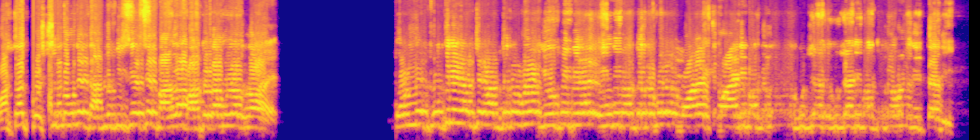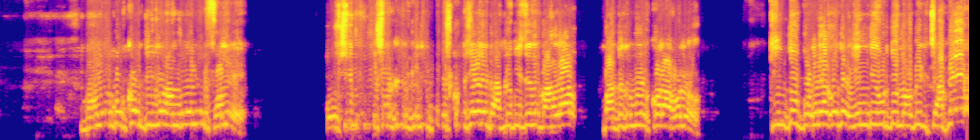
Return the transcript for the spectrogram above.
অর্থাৎ পশ্চিমবঙ্গে ডাব্লিউবিসিএস এ বাংলা বাধ্যতামূলক নয়। অন্য প্রতিটি রাজ্যে বাধ্যতামূলক ইউপি বিহার, হিন্দি বাধ্যতামূলক, মহারাষ্ট্র, মারাঠি বাধ্যতামূলক, গুজরাট, গুজরাটি বাধ্যতামূলক ইত্যাদি। বাংলা পক্ষ দীর্ঘ আন্দোলনের ফলে পশ্চিমবঙ্গ সরকার পেশ ডাব্লিউবিসিএস বাংলা বাধ্যতামূলক করা হলো। কিন্তু বহিরাগত হিন্দি, উর্দু লবির চাপে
